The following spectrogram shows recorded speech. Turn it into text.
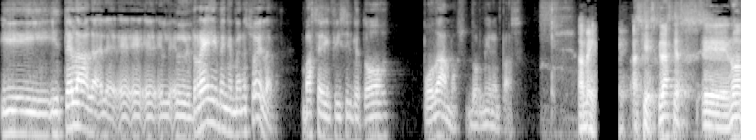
y, esté la, el, régimen en Venezuela, va a ser difícil que todos podamos dormir en paz. Amén. Así es. Gracias eh, nuevamente.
